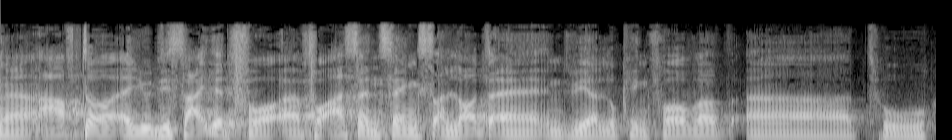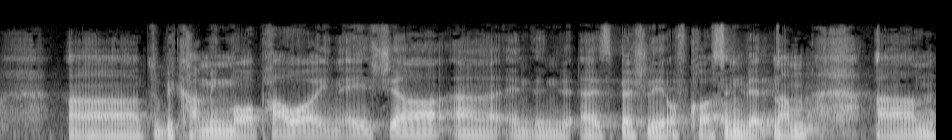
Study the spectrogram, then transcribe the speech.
Uh, after uh, you decided for uh, for us, and thanks a lot, uh, and we are looking forward uh, to uh, to becoming more power in Asia uh, and in, especially, of course, in Vietnam. Um,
